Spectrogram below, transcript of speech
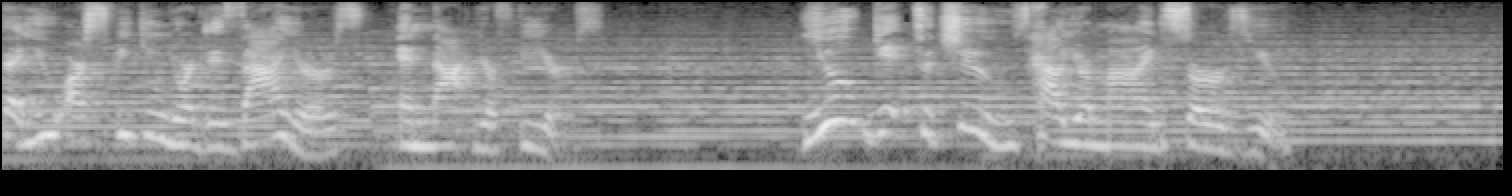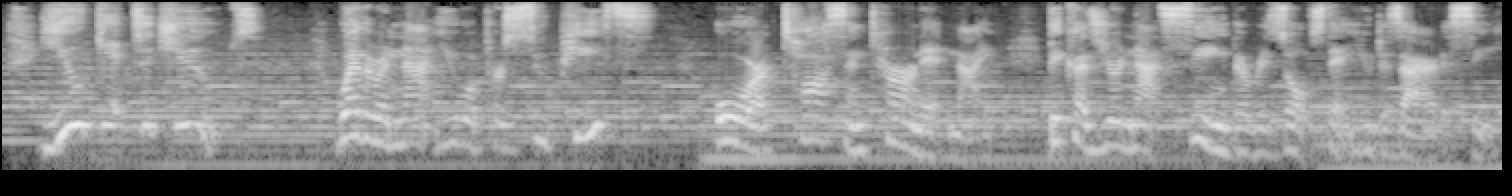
that you are speaking your desires and not your fears. You get to choose how your mind serves you. You get to choose whether or not you will pursue peace or toss and turn at night because you're not seeing the results that you desire to see.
